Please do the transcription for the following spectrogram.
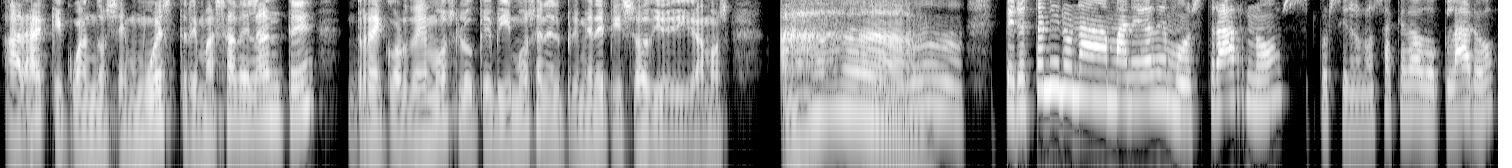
hará que cuando se muestre más adelante recordemos lo que vimos en el primer episodio y digamos, ah. ah. Pero es también una manera de mostrarnos, por si no nos ha quedado claro,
